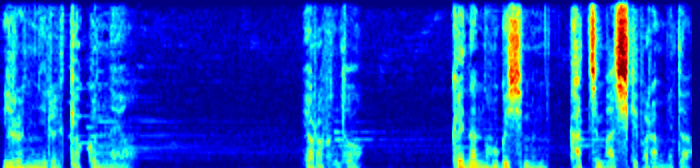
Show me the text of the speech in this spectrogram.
이런 일을 겪었네요. 여러분도 괜한 호기심은 갖지 마시기 바랍니다.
